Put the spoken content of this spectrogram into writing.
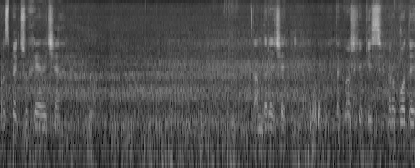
проспект Шухевича. Там, до речі, також якісь роботи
